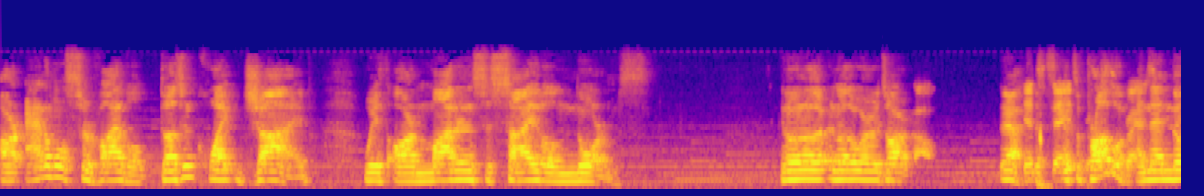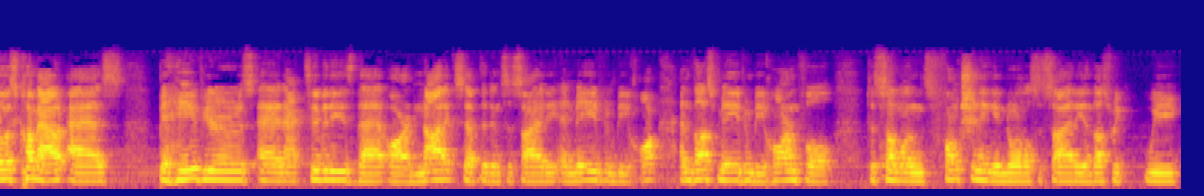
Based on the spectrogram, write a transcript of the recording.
our animal survival doesn't quite jibe with our modern societal norms. You know, in other, in other words, our yeah, it's, it's, a problem, right? and then those come out as behaviors and activities that are not accepted in society and may even be har- and thus may even be harmful to someone's functioning in normal society, and thus we, we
